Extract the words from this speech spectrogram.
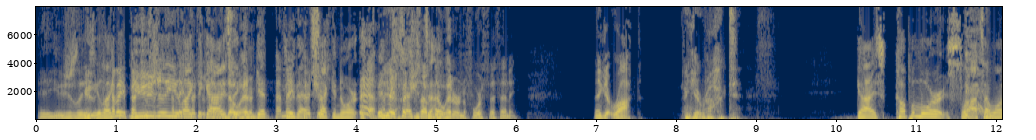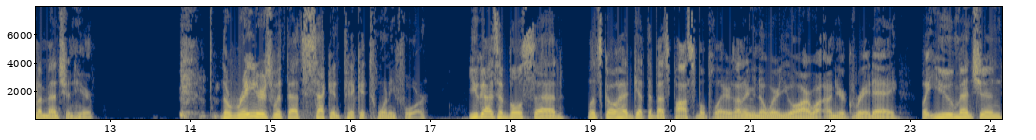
Yeah, usually He's- you like the, pitchers- usually you like the pitchers have a guys that no-hitter? can get How through that pitchers- second order. Yeah, how many Second pitchers have no hitter in the fourth, fifth inning? They get rocked. They get rocked. Guys, couple more slots I want to mention here. The Raiders with that second pick at 24. You guys have both said, let's go ahead and get the best possible players. I don't even know where you are on your grade A, but you mentioned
